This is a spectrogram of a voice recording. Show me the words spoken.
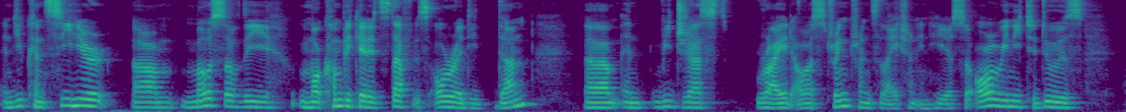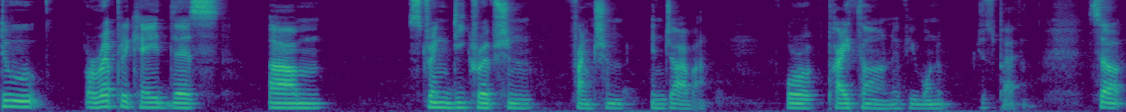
And you can see here um, most of the more complicated stuff is already done. Um, and we just write our string translation in here. So all we need to do is do or replicate this um, string decryption function in Java or Python if you want to use Python. So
